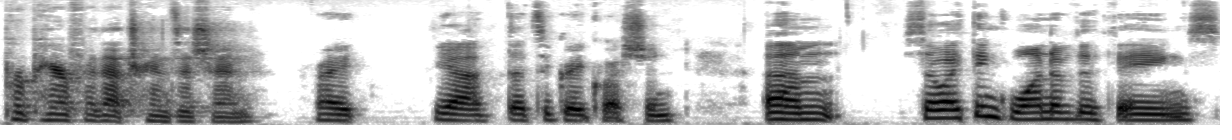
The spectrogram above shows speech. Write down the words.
prepare for that transition? Right. Yeah, that's a great question. Um, so I think one of the things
